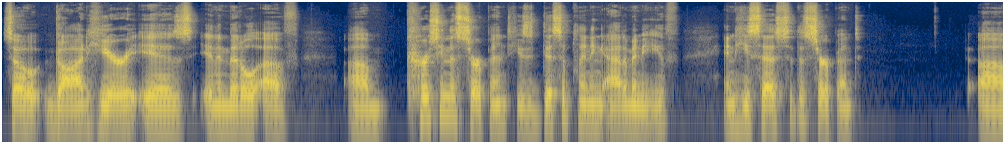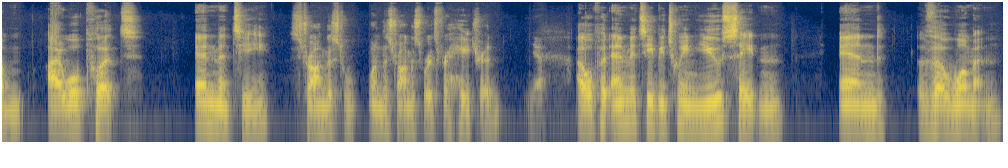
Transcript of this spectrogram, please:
So God here is in the middle of um, cursing the serpent. He's disciplining Adam and Eve, and he says to the serpent, um, "I will put enmity, strongest one of the strongest words for hatred. Yeah. I will put enmity between you, Satan, and the woman."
